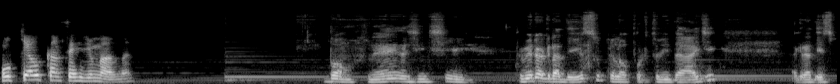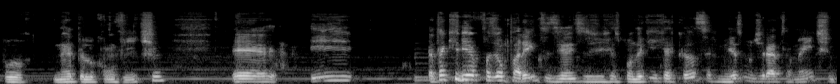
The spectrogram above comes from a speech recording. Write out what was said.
o que é o câncer de mama? Bom, né, a gente primeiro agradeço pela oportunidade, agradeço por, né, pelo convite, é, e até queria fazer um parêntese antes de responder o que é câncer mesmo diretamente.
